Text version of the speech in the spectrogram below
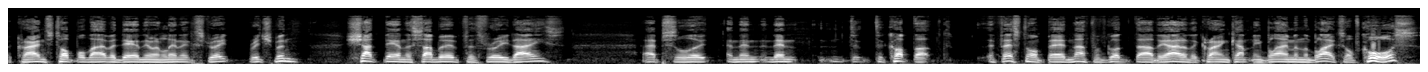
A crane's toppled over down there on Lennox Street, Richmond, shut down the suburb for three days. Absolute. And then and then to, to cop that, if that's not bad enough, we've got uh, the owner of the crane company blaming the blokes, of course.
